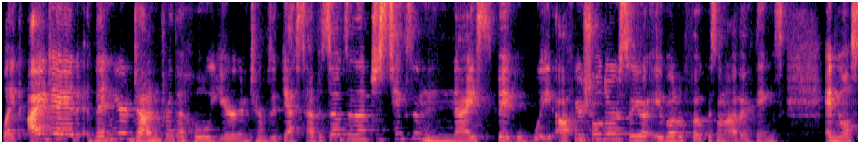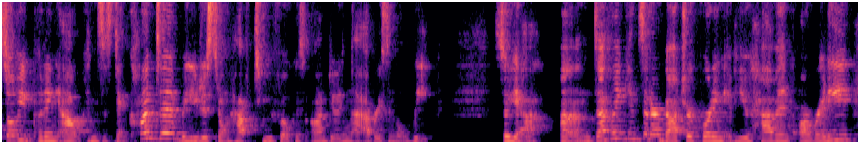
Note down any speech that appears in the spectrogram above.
like I did, then you're done for the whole year in terms of guest episodes. And that just takes a nice big weight off your shoulder. So you're able to focus on other things and you'll still be putting out consistent content, but you just don't have to focus on doing that every single week. So yeah, um, definitely consider batch recording if you haven't already.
